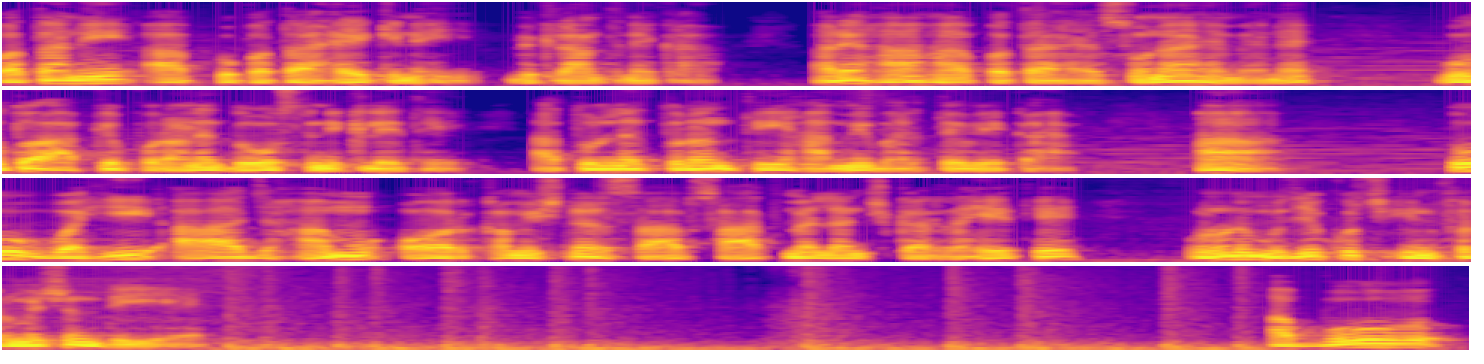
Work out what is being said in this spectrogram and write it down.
पता नहीं आपको पता है कि नहीं, विक्रांत ने कहा। अरे हाँ हाँ पता है, सुना है मैंने। वो तो आपके पुराने दोस्त निकले थे। अतुल ने तुरंत ही हामी भरते हुए कहा। हाँ तो वही आज हम और कमिश्नर साहब साथ में लंच कर रहे थे। उन्होंने मुझे कुछ इन्फॉर्मेशन दी है। अब वो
